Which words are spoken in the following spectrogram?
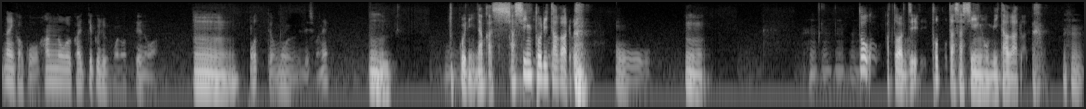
何かこう、反応が返ってくるものっていうのは、うん。おって思うんでしょうね。う。うんん。特になんか写真撮りたがる。おおうん。と、あとはじ、撮った写真を見たがる。うん。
